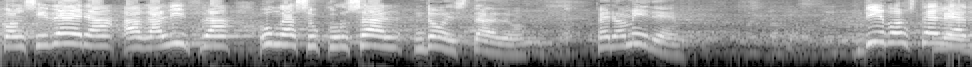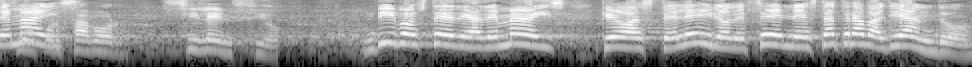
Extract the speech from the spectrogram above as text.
considera a Galiza unha sucursal do Estado. Pero mire, di vostede silencio, ademais... por favor, silencio. Di vostede ademais que o asteleiro de Fene está traballando,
